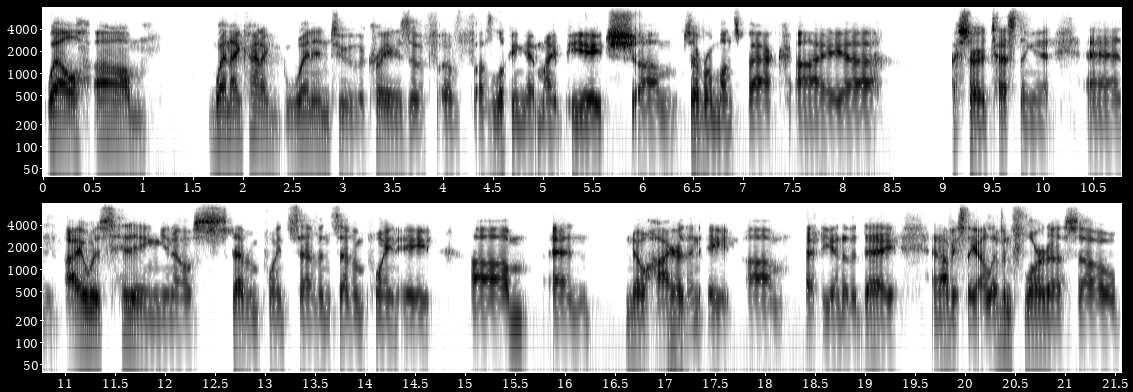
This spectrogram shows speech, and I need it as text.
Well, um, when I kind of went into the craze of, of, of looking at my pH um, several months back, I uh, I started testing it, and I was hitting you know 7.7, 7.8, um, and no higher than eight um, at the end of the day. And obviously, I live in Florida, so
